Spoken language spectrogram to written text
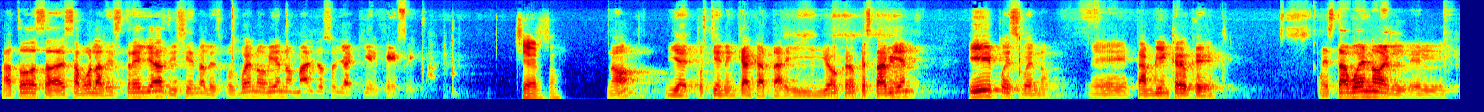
a toda esa, esa bola de estrellas, diciéndoles, pues bueno, bien o mal, yo soy aquí el jefe. Cierto. ¿No? Y pues tienen que acatar. Y yo creo que está bien. Y pues bueno, eh, también creo que está bueno el, el,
